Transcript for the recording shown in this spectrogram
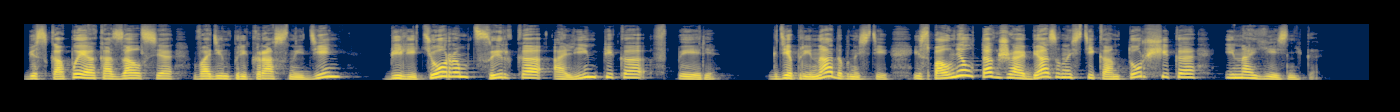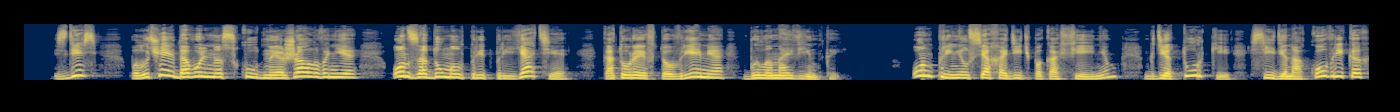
Бескапе оказался в один прекрасный день билетером цирка Олимпика в Пере, где при надобности исполнял также обязанности конторщика и наездника. Здесь, получая довольно скудное жалование, он задумал предприятие, которое в то время было новинкой он принялся ходить по кофейням, где турки, сидя на ковриках,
